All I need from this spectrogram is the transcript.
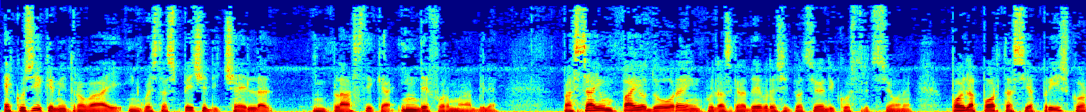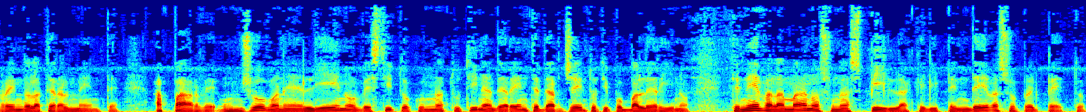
È così che mi trovai in questa specie di cella in plastica indeformabile. Passai un paio d'ore in quella sgradevole situazione di costrizione, poi la porta si aprì scorrendo lateralmente. Apparve un giovane alieno vestito con una tutina aderente d'argento tipo ballerino. Teneva la mano su una spilla che gli pendeva sopra il petto.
